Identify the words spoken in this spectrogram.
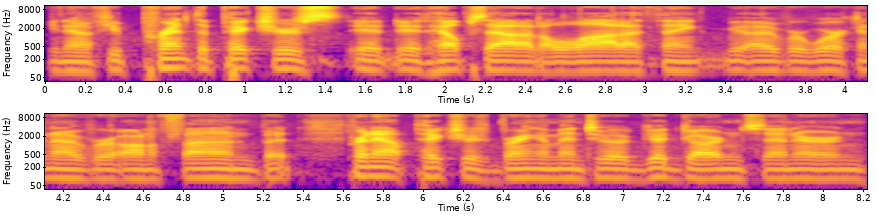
you know, if you print the pictures, it, it helps out a lot, I think, over working over on a phone. But print out pictures, bring them into a good garden center, and,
